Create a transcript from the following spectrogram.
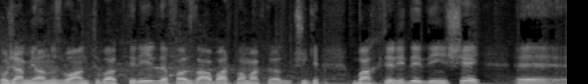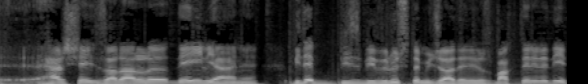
Hocam yalnız bu antibakteriyi de fazla abartmamak lazım. Çünkü bakteri dediğin şey e, her şey zararlı değil yani. Bir de biz bir virüsle mücadele ediyoruz. Bakteriyle değil.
